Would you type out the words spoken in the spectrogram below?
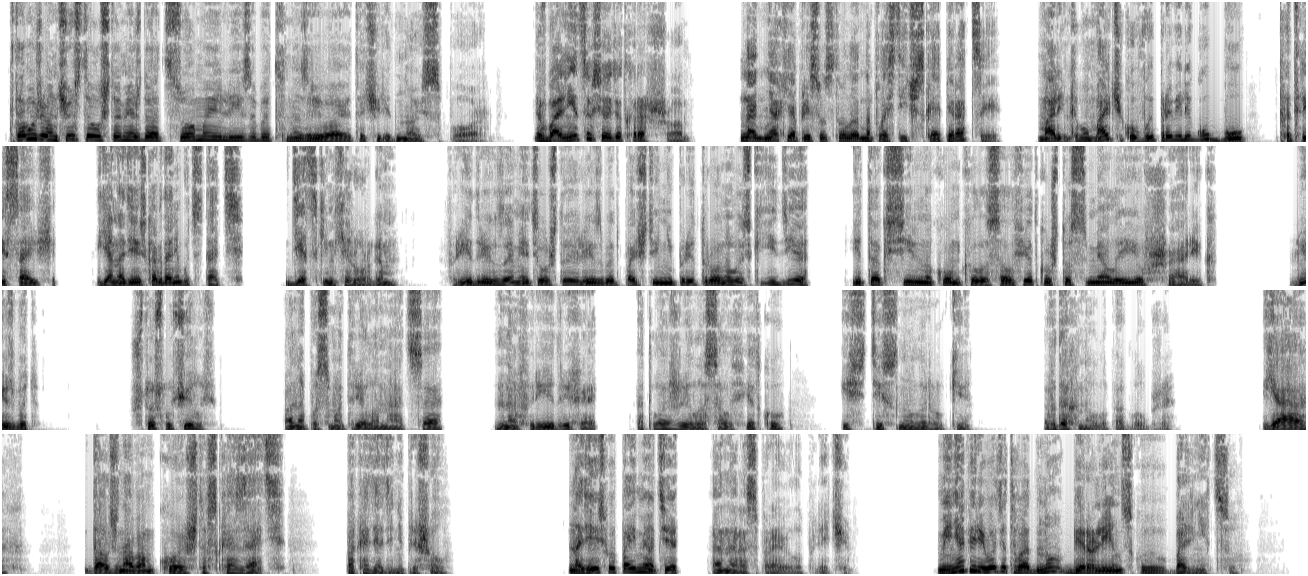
К тому же он чувствовал, что между отцом и Элизабет назревает очередной спор. В больнице все идет хорошо. На днях я присутствовала на пластической операции. Маленькому мальчику выправили губу. Потрясающе. Я надеюсь когда-нибудь стать детским хирургом. Фридрих заметил, что Элизабет почти не притронулась к еде и так сильно комкала салфетку, что смяла ее в шарик. — Лизбет, что случилось? Она посмотрела на отца, на Фридриха, отложила салфетку и стиснула руки. Вдохнула поглубже. — Я должна вам кое-что сказать, пока дядя не пришел. Надеюсь, вы поймете, — она расправила плечи. Меня переводят в одну берлинскую больницу.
